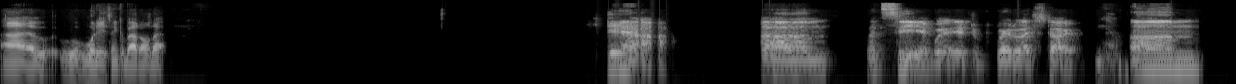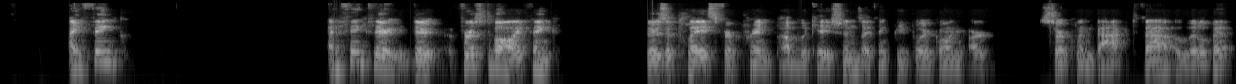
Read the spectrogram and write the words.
Uh, what do you think about all that? Yeah. Um, let's see. Where where do I start? Um, I think I think there there first of all, I think there's a place for print publications. I think people are going are circling back to that a little bit.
